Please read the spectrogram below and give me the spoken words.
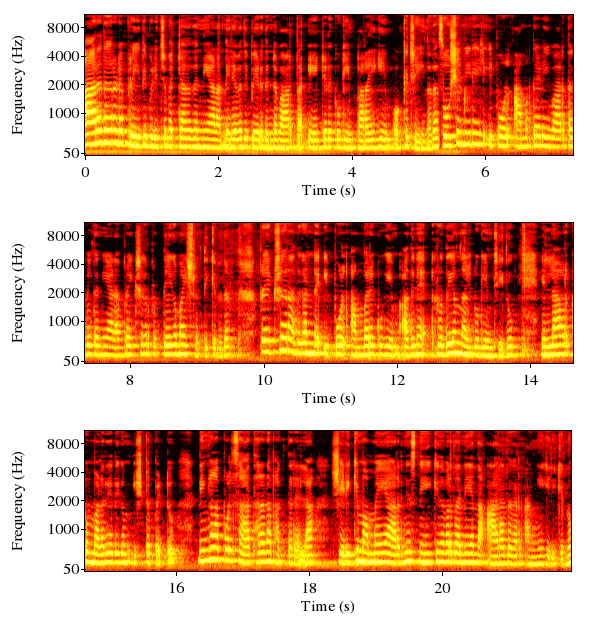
ആരാധകരുടെ പ്രീതി പിടിച്ചു പറ്റാതെ തന്നെയാണ് നിരവധി പേർ ഇതിന്റെ വാർത്ത ഏറ്റെടുക്കുകയും പറയുകയും ഒക്കെ ചെയ്യുന്നത്. സോഷ്യൽ മീഡിയയിൽ ഇപ്പോൾ അമൃതയുടെ ഈ വാർത്തകൾ തന്നെയാണ് പ്രേക്ഷകർ പ്രത്യേകമായി ശ്രദ്ധിക്കുന്നത്. പ്രേക്ഷകർ അത് കണ്ട് ഇപ്പോൾ അമ്പരക്കുകയും അതിന് ഹൃദയം നൽകുകയും ചെയ്തു. എല്ലാവർക്കും വളരെയധികം ഇഷ്ടപ്പെട്ടു. നിങ്ങളപ്പോൾ സാധാരണ ഭക്തരല്ല. ശരിക്കും അമ്മയെ അറിഞ്ഞ് സ്നേഹിക്കുന്നവർ തന്നെയെന്ന് ആരാധകർ അംഗീകരിക്കുന്നു.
